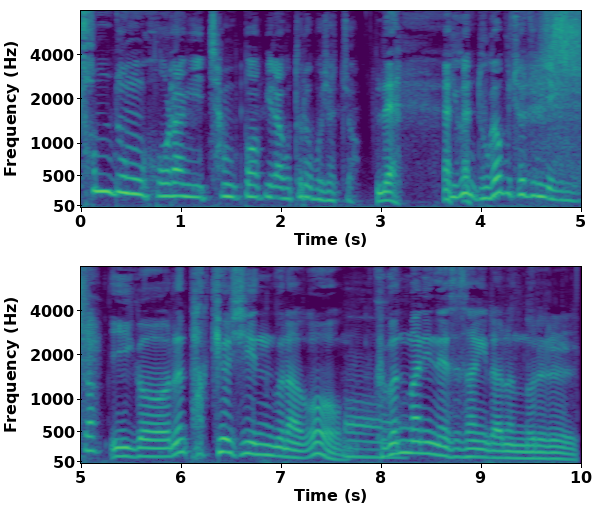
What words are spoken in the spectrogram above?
천둥 호랑이 창법이라고 들어보셨죠? 네. 이건 누가 붙여준 얘기입니까? 이거는 박효신 군하고 어. 그것만이 내 세상이라는 노래를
